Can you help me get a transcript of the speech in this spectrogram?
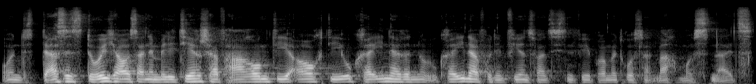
Und das ist durchaus eine militärische Erfahrung, die auch die Ukrainerinnen und Ukrainer vor dem 24. Februar mit Russland machen mussten, als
